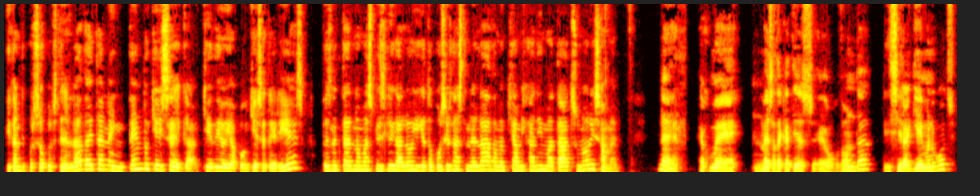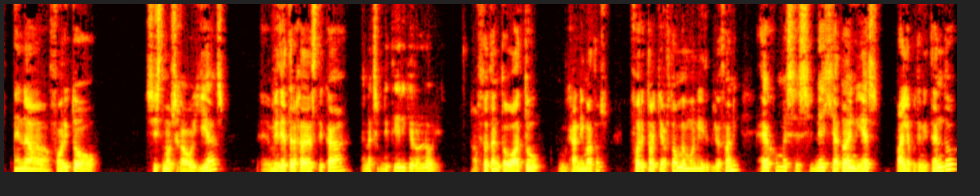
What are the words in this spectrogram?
είχαν την προσώπευση στην Ελλάδα ήταν η Nintendo και η Sega. Και δύο Ιαπωνικές εταιρείες. Θε Νεκτάρι να μας πεις λίγα λόγια για το πώς ήρθαν στην Ελλάδα, με ποια μηχανήματα τους γνωρίσαμε. Ναι, έχουμε μέσα δεκαετίας ε, 80 τη σειρά Game Watch, ένα φορητό σύστημα ψυχαγωγίας ε, με ιδιαίτερα χαρακτηριστικά ένα ξυπνητήρι και ρολόι. Αυτό ήταν το ατού του μηχανήματος, φορητό και αυτό με μονή διπλή οθόνη. Έχουμε σε συνέχεια το NES, πάλι από την Nintendo,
